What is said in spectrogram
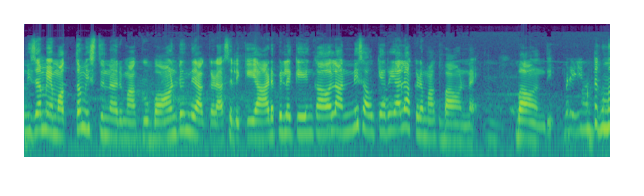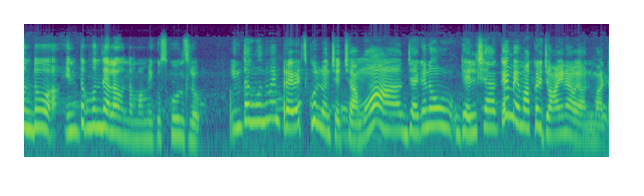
నిజమే మొత్తం ఇస్తున్నారు మాకు. బాగుంటుంది అక్కడ. అసలుకి ఆడపిల్లకి ఏం కావాలో అన్ని సౌకర్యాలు అక్కడ మాకు బాగున్నాయి. బాగుంది. మరి ఇంతకు ముందు ఇంతకు ముందు ఎలా ఉందమ్మా మీకు స్కూల్స్లో ఇంతకుముందు మేము ప్రైవేట్ స్కూల్ నుంచి వచ్చాము. ఆ జగన్ గెలిచాకే మేము అక్కడ జాయిన్ అయ్యాం అనమాట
